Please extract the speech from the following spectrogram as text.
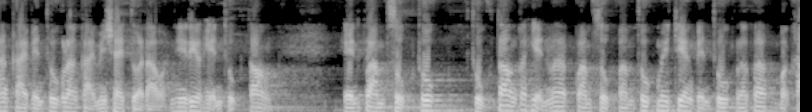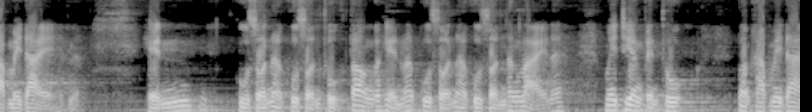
ร่างกายเป็นทุกข์ร่างกายไม่ใช่ตัวเรา นี่เรียกเห็นถูกต้อง เห็นความสุขทุกข์ถูกต้องก็เห็นว่าความสุขความทุกข์ไม่เที่ยงเป็นทุกข์แล้วก็บังคับไม่ได้นะเห็นกุศลอกุศลถูกต้องก็เห็นว่ากุศลอกุศลทั้งหลายนะไม่เที่ยงเป็นทุกข์บังคับไม่ได้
